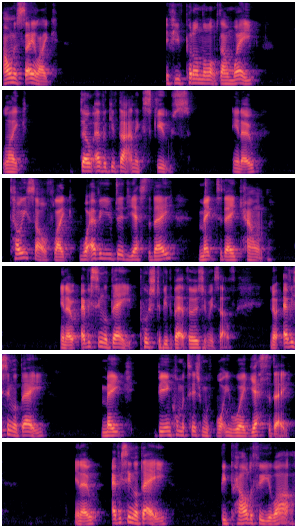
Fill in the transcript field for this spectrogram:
i want to say like if you've put on the lockdown weight like don't ever give that an excuse you know, tell yourself like whatever you did yesterday, make today count. You know, every single day, push to be the better version of yourself. You know, every single day, make be in competition with what you were yesterday. You know, every single day, be proud of who you are.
